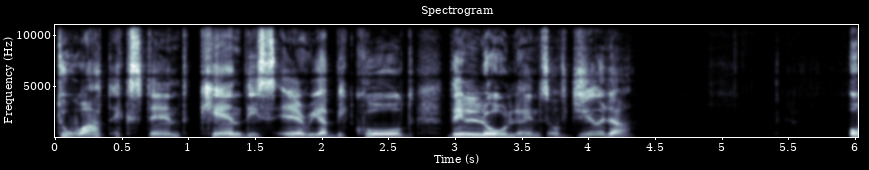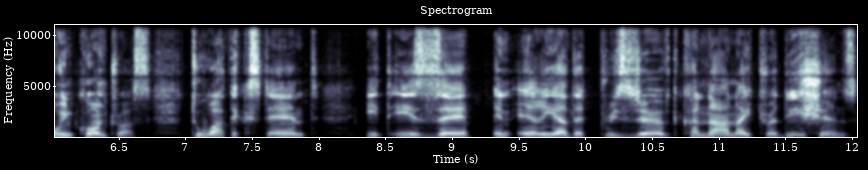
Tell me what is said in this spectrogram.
to what extent can this area be called the lowlands of Judah? Or in contrast, to what extent it is uh, an area that preserved Canaanite traditions,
